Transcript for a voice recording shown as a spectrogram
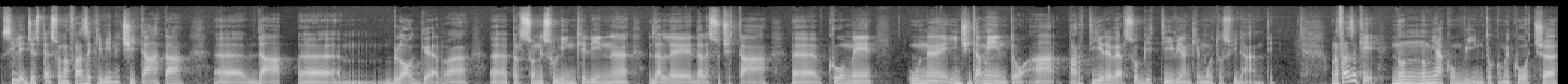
si legge spesso una frase che viene citata eh, da eh, blogger, eh, persone su LinkedIn, dalle, dalle società, eh, come un incitamento a partire verso obiettivi anche molto sfidanti. Una frase che non, non mi ha convinto come coach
